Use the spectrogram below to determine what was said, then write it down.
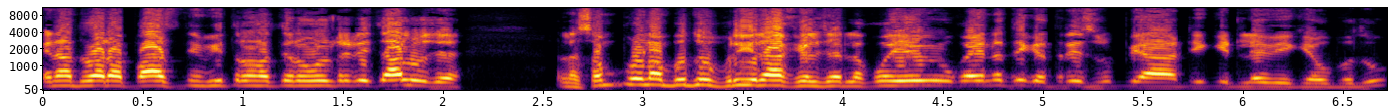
એના દ્વારા પાસની વિતરણ અત્યારે ઓલરેડી ચાલુ છે. એટલે સંપૂર્ણ બધું ફ્રી રાખેલ છે. એટલે કોઈ એવું કઈ નથી કે ત્રીસ રૂપિયા ટિકિટ લેવી કે એવું બધું.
